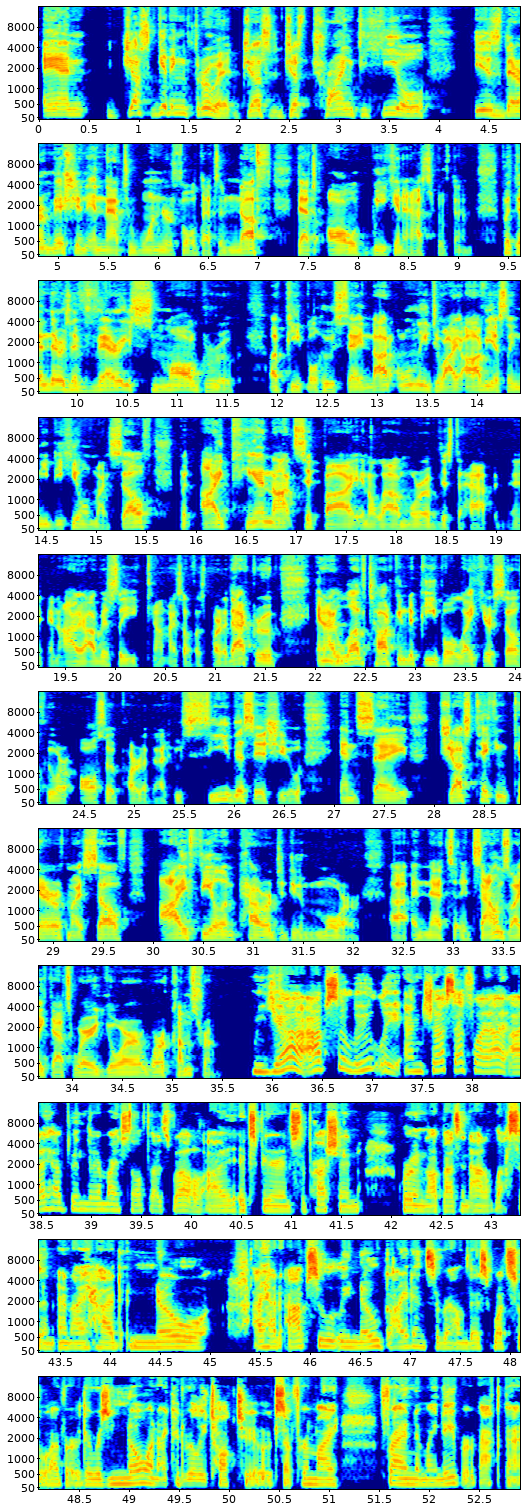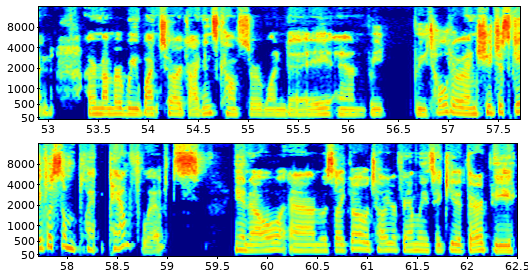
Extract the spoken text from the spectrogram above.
And just getting through it, just just trying to heal is their mission and that's wonderful. That's enough. That's all we can ask of them. But then there's a very small group of people who say not only do i obviously need to heal myself but i cannot sit by and allow more of this to happen. And, and i obviously count myself as part of that group. And mm-hmm. i love talking to people like yourself who are also part of that who see this issue and say just taking care of myself I feel empowered to do more. Uh, and that's, it sounds like that's where your work comes from. Yeah, absolutely. And just FYI, I have been there myself as well. I experienced depression growing up as an adolescent, and I had no, I had absolutely no guidance around this whatsoever. There was no one I could really talk to except for my friend and my neighbor back then. I remember we went to our guidance counselor one day and we we told her and she just gave us some pamphlets you know, and was like, oh, tell your family to take you to therapy.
